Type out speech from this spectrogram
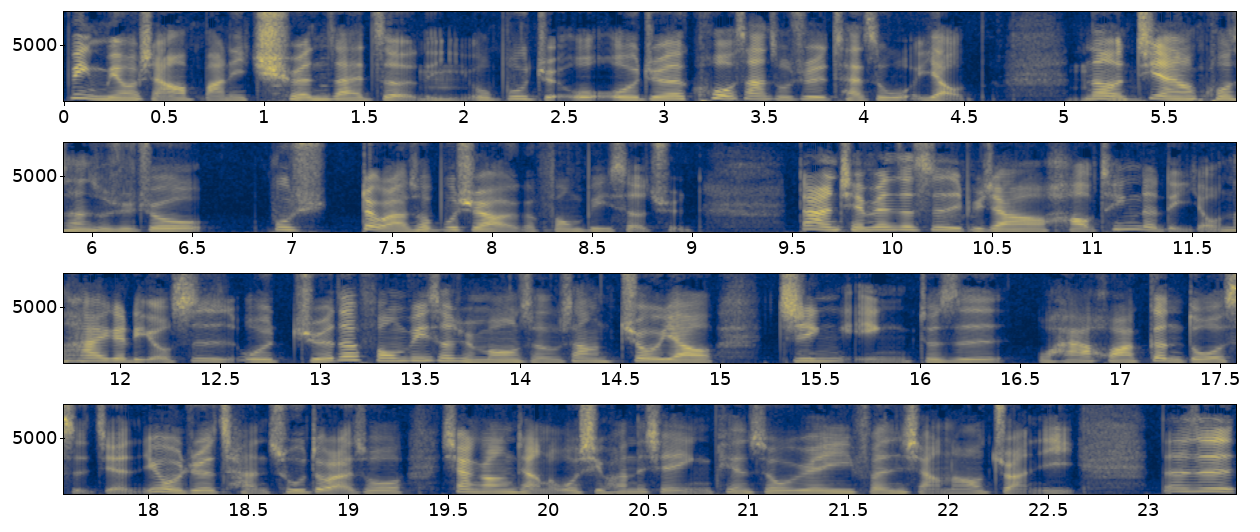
并没有想要把你圈在这里，嗯、我不觉我我觉得扩散出去才是我要的。那既然要扩散出去，就不需对我来说不需要有一个封闭社群。当然，前面这是比较好听的理由。那还有一个理由是，我觉得封闭社群某种程度上就要经营，就是我还要花更多时间，因为我觉得产出对我来说，像刚刚讲的，我喜欢那些影片，所以我愿意分享，然后转译。但是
